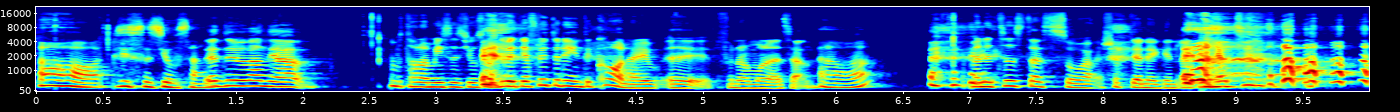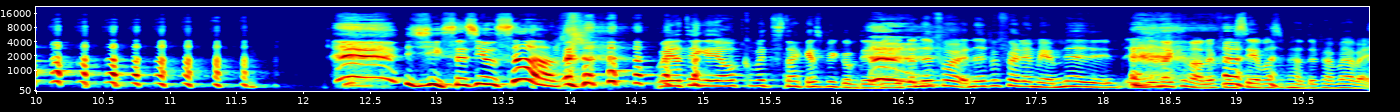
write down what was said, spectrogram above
Ja, Gisses Jossan. Du Vanja, på tal om Mrs Jossan, du vet jag flyttade in till Karl här eh, för några månader sedan. Ja. Men i tisdags så köpte jag en egen lägenhet. Gisses Jossan! Men jag tänker jag kommer inte snacka så mycket om det nu utan ni får, ni får följa med mig i mina kanaler för att se vad som händer framöver.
